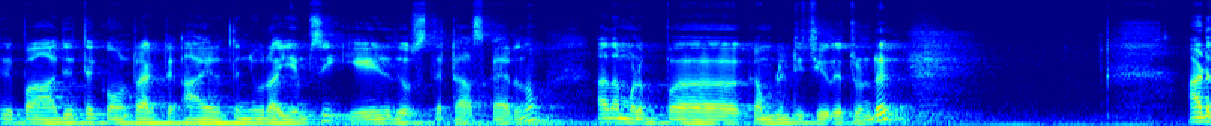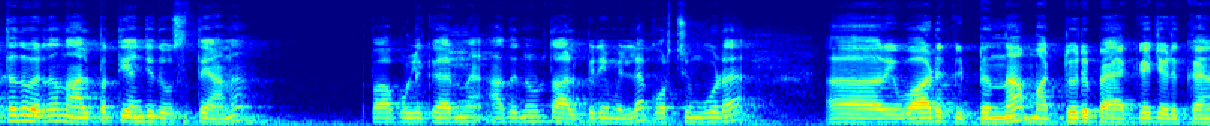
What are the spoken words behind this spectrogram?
ഇതിപ്പോൾ ആദ്യത്തെ കോൺട്രാക്റ്റ് ആയിരത്തഞ്ഞൂറ് ഐ എം സി ഏഴ് ദിവസത്തെ ടാസ്ക് ആയിരുന്നു. അത് നമ്മൾ കംപ്ലീറ്റ് ചെയ്തിട്ടുണ്ട്. അടുത്തത് വരുന്നത് നാൽപ്പത്തി അഞ്ച് ദിവസത്തെയാണ്. അപ്പോൾ ആ പുള്ളിക്കാരന് അതിനോട് താല്പര്യമില്ല. കുറച്ചും കൂടെ റിവാർഡ് കിട്ടുന്ന മറ്റൊരു പാക്കേജ് എടുക്കാൻ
